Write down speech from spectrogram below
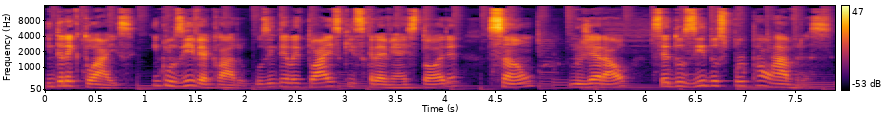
Intelectuais, inclusive, é claro, os intelectuais que escrevem a história, são, no geral, seduzidos por palavras.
